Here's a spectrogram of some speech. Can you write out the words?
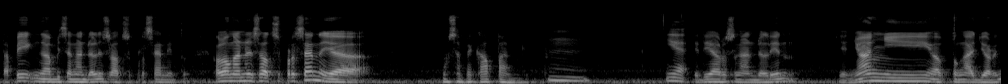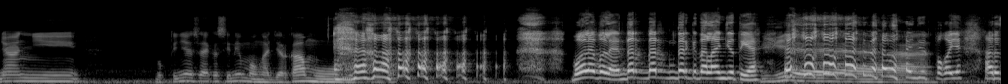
tapi nggak bisa ngandalin 100% itu kalau ngandalin 100% ya mau sampai kapan gitu Hmm. Iya. jadi harus ngandelin ya nyanyi atau ngajar nyanyi buktinya saya ke sini mau ngajar kamu gitu. Boleh boleh. Ntar, ntar, ntar kita lanjut ya. Iya. lanjut pokoknya harus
